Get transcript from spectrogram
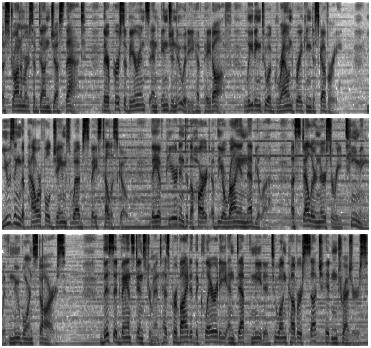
astronomers have done just that. Their perseverance and ingenuity have paid off, leading to a groundbreaking discovery. Using the powerful James Webb Space Telescope, they have peered into the heart of the Orion Nebula, a stellar nursery teeming with newborn stars. This advanced instrument has provided the clarity and depth needed to uncover such hidden treasures.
